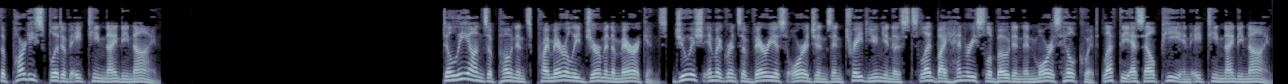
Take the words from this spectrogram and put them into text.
The party split of 1899 De Leon's opponents primarily German Americans, Jewish immigrants of various origins and trade unionists led by Henry Slobodin and Morris Hillquit left the SLP in 1899.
